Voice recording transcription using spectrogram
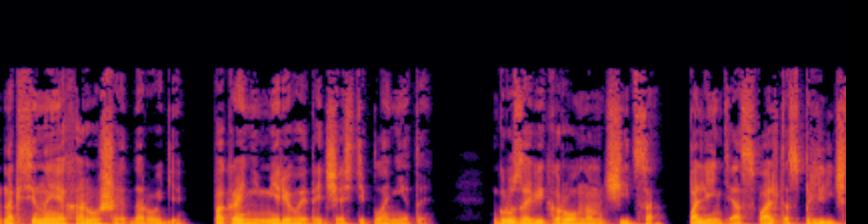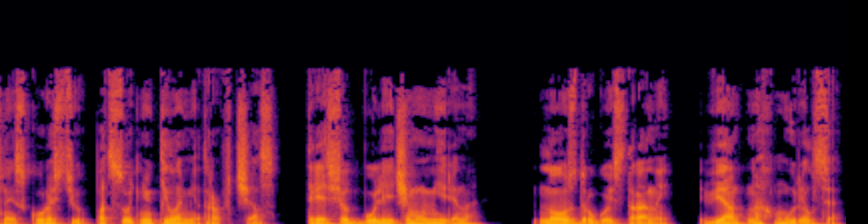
На Ксинея хорошие дороги, по крайней мере в этой части планеты. Грузовик ровно мчится, по ленте асфальта с приличной скоростью под сотню километров в час. Трясет более чем умеренно. Но, с другой стороны, Виант нахмурился.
